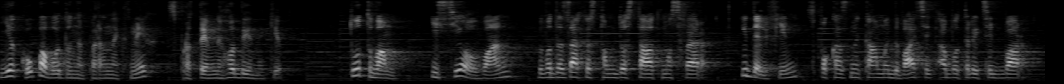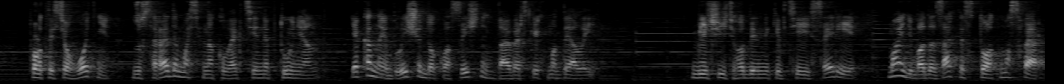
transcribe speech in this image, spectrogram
є купа водонепереникних спортивних годинників. Тут вам і Seo One з водозахистом до 100 атмосфер, і Delfin з показниками 20 або 30 бар. Проте сьогодні зосередимося на колекції Neptunian. яка найближча до класичних дайверських моделей. Більшість годинників цієї серії мають водозахист 100 атмосфер,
